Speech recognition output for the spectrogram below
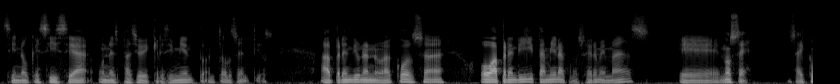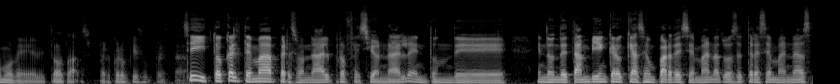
sino que sí sea un espacio de crecimiento en todos los sentidos. Aprendí una nueva cosa o aprendí también a conocerme más, eh, no sé, o sea, hay como de, todos lados, pero creo que eso puede estar... Sí, toca el tema personal, profesional, en donde, en donde también creo que hace un par de semanas o hace tres semanas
